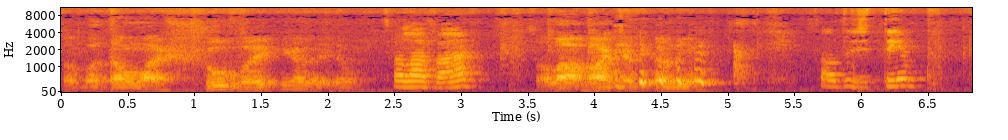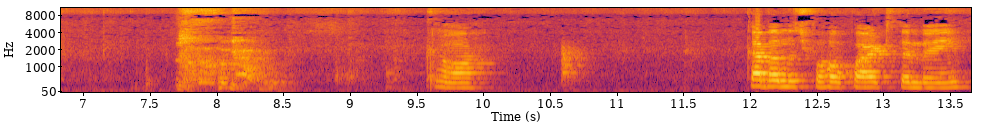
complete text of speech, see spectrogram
Só botar uma chuva aí que já melhor. Só lavar. Só lavar que já fica limpo. Falta de tempo. Ó. Acabamos de forrar o quarto também.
